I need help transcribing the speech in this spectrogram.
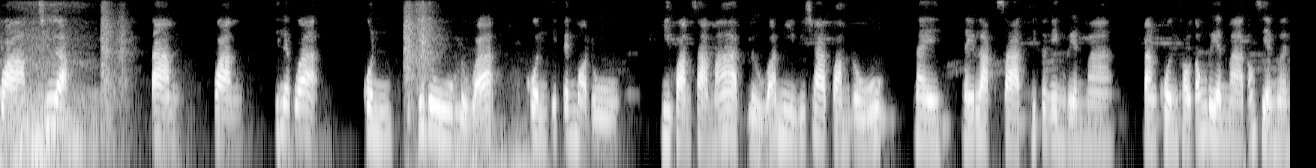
ความเชื่อ ตามความที่เรียกว่า คนที่ดูหรือว่าคนที่เป็นหมอดู มีความสามารถหรือว่ามีวิชาความรู้ในในหลักศาสตร์ที่ตัวเองเรียนมา บางคนเขาต้องเรียนมาต้องเสียเงิน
